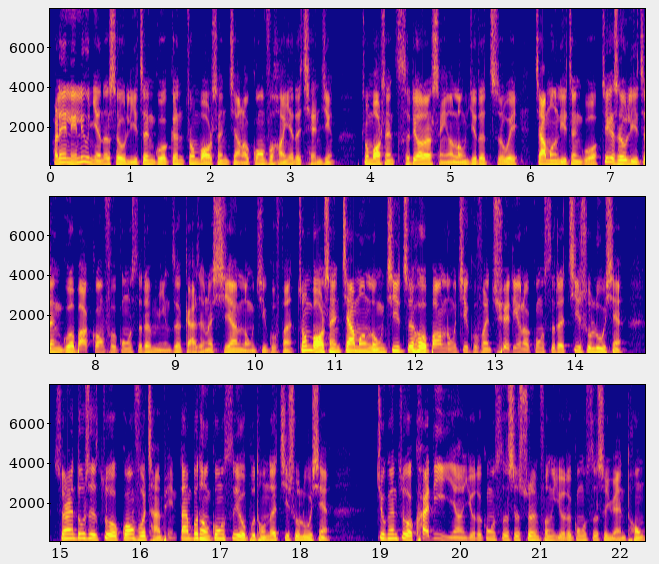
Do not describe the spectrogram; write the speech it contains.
二零零六年的时候，李振国跟钟宝生讲了光伏行业的前景。钟宝生辞掉了沈阳隆基的职位，加盟李振国。这个时候，李振国把光伏公司的名字改成了西安隆基股份。钟宝生加盟隆基之后，帮隆基股份确定了公司的技术路线。虽然都是做光伏产品，但不同公司有不同的技术路线。就跟做快递一样，有的公司是顺丰，有的公司是圆通。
